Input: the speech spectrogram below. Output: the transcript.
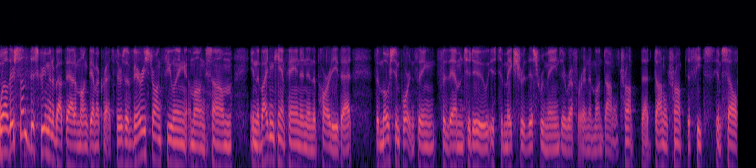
Well, there's some disagreement about that among Democrats. There's a very strong feeling among some in the Biden campaign and in the party that the most important thing for them to do is to make sure this remains a referendum on Donald Trump, that Donald Trump defeats himself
